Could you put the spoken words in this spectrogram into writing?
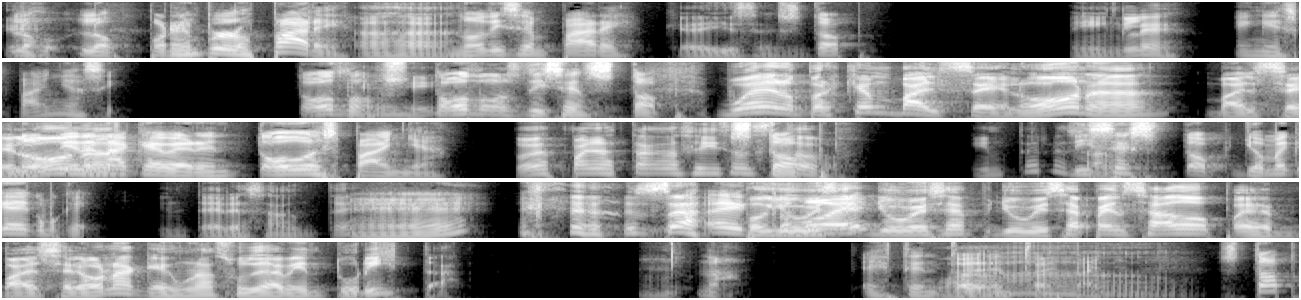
Los, los- por ejemplo, los pares Ajá. no dicen pares. ¿Qué dicen? Stop. En inglés. En España sí. Todos, todos dicen stop. Bueno, pero es que en Barcelona, No Barcelona, tiene nada que ver en toda España. toda España están así, dicen Stop. stop. Interesante. Dice stop. Yo me quedé como que, Interesante. ¿eh? ¿Sabes Porque yo hubiese, es? yo, hubiese, yo hubiese pensado, pues, Barcelona, que es una ciudad bien turista. No. Este en, to- en toda España. Stop.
